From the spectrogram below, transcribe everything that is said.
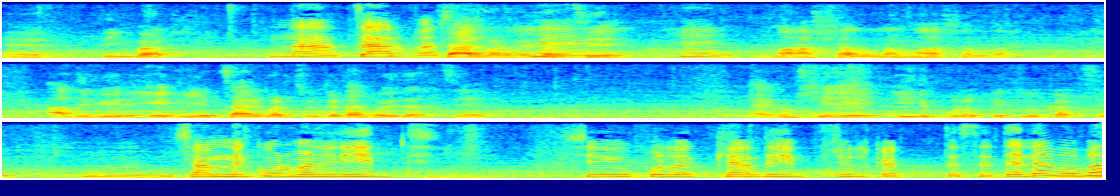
হ্যাঁ তিনবার। না চারবার। চারবার হয়ে হ্যাঁ, যাচ্ছে? হ্যাঁ। মাশাল্লাহ মাশাল্লাহ আদিবের এ দিয়ে চারবার চুল কাটা হয়ে যাচ্ছে। এখন সে ঈদ উপলক্ষে চুল কাটছে। হুম, সামনে কোরবানির ঈদ। সেই উপলক্ষে আদিব চুল কাটতেছে তাই না বাবা?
